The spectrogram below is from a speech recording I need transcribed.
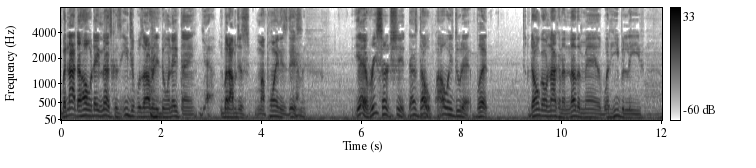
But not the whole day nuts because Egypt was already doing their thing. Yeah. But I'm just my point is this. Yeah, research shit. That's dope. I always do that. But don't go knocking another man what he believe. Mm-hmm.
